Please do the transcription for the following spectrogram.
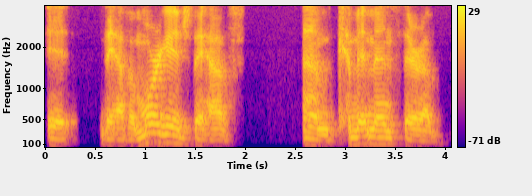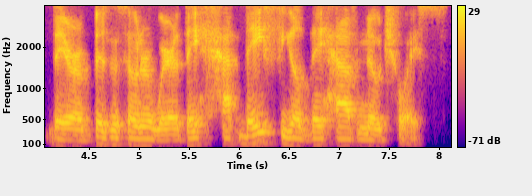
it they have a mortgage, they have um, commitments. They're a they are a business owner where they ha- they feel they have no choice.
